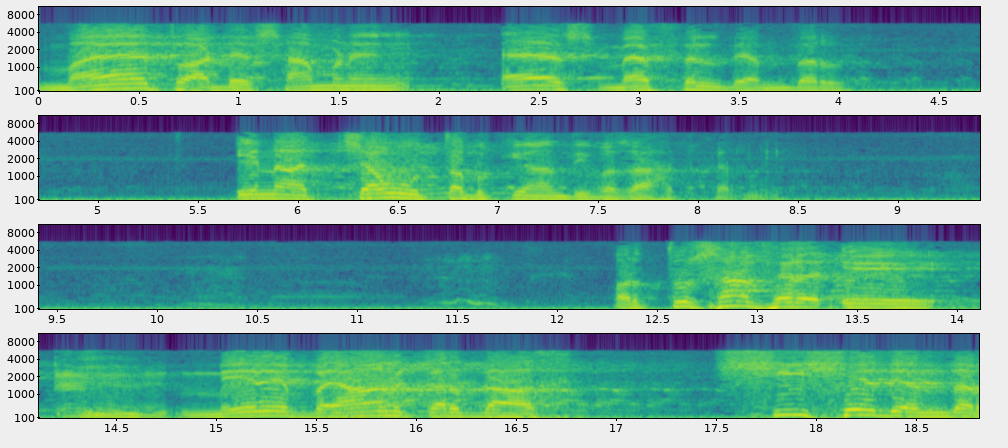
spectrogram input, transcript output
میں تھوڑے سامنے ایس محفل دے اندر ان چون طبقوں دی وضاحت کرنی۔ اور تسا پھر اے میرے بیان کردہ شیشے دے اندر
